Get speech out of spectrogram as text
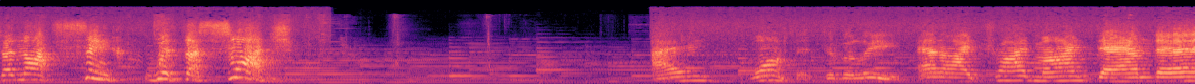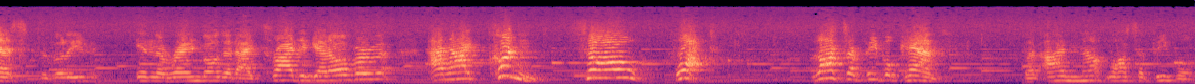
to not sink with the sludge. I wanted to believe, and I tried my damnedest to believe in the rainbow that I tried to get over, and I couldn't. So what? Lots of people can't, but I'm not lots of people.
